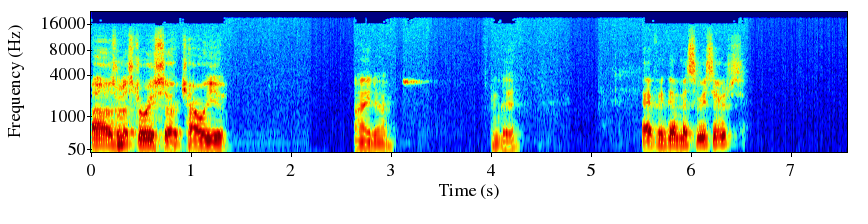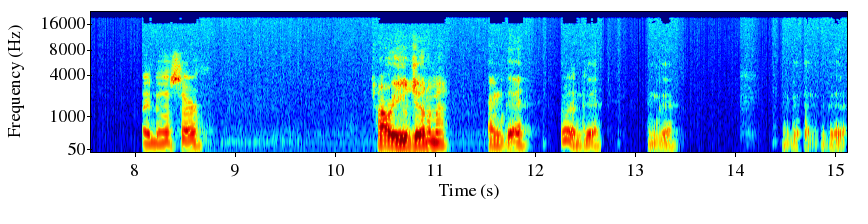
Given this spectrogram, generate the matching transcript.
Uh, it's Mr. Research. How are you? How you doing? I'm good. Everything good, Mr. Research? How you doing, sir? How are you, gentlemen? I'm good. I'm good. I'm good. I'm good. I'm good.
